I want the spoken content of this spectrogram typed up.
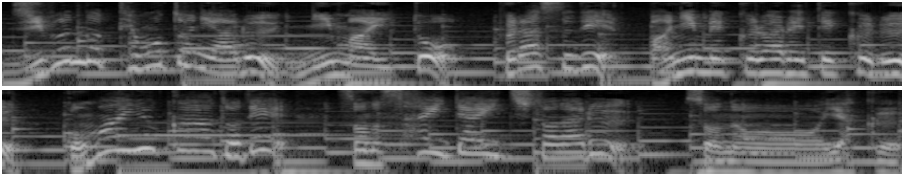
自分の手元にある2枚とプラスで場にめくられてくる5枚のカードでその最大値となるその役。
